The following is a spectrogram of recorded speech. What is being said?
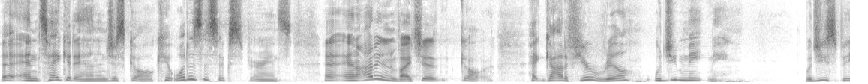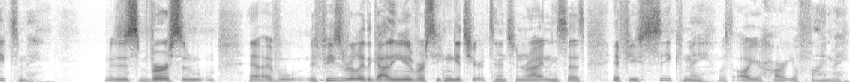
and take it in and just go, okay, what is this experience? And I didn't invite you to go, hey, God, if you're real, would you meet me? Would you speak to me? This verse, you know, if, if he's really the God of the universe, he can get your attention, right? And he says, if you seek me with all your heart, you'll find me.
